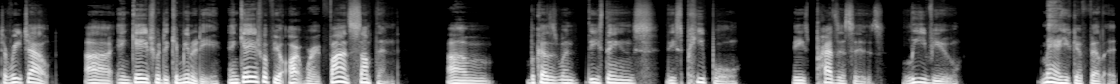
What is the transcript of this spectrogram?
To reach out, uh engage with the community, engage with your artwork, find something. Um because when these things, these people, these presences leave you, man, you can feel it.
